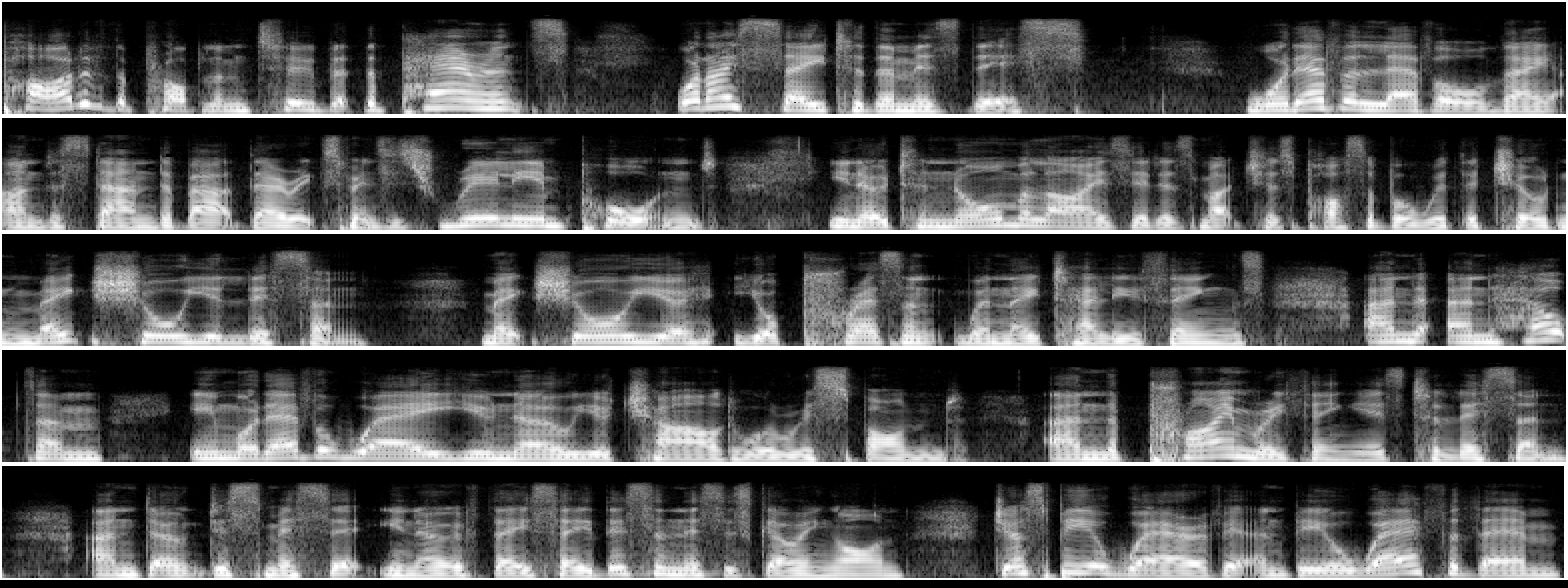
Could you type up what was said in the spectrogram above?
part of the problem too. But the parents, what I say to them is this whatever level they understand about their experience, it's really important, you know, to normalize it as much as possible with the children. Make sure you listen. Make sure you're, you're present when they tell you things and, and help them in whatever way you know your child will respond. And the primary thing is to listen and don't dismiss it. You know, if they say this and this is going on, just be aware of it and be aware for them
